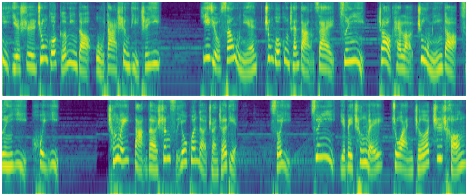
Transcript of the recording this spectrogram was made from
义也是中国革命的五大圣地之一。一九三五年，中国共产党在遵义召开了著名的遵义会议，成为党的生死攸关的转折点，所以遵义也被称为转折之城、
